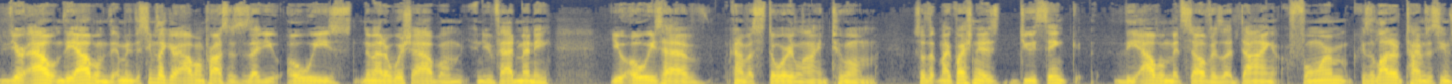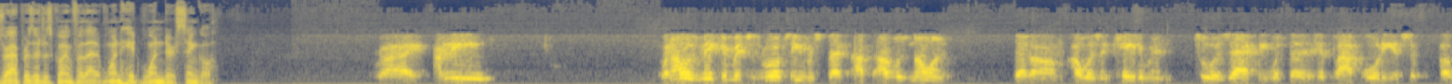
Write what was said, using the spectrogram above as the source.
Your album, the album. I mean, it seems like your album process is that you always, no matter which album, and you've had many, you always have kind of a storyline to them. So that my question is, do you think the album itself is a dying form? Because a lot of times it seems rappers are just going for that one-hit wonder single. Right. I mean, when I was making Riches royalty respect, I, I was knowing that um, I wasn't catering to exactly what the hip hop audience of, of,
